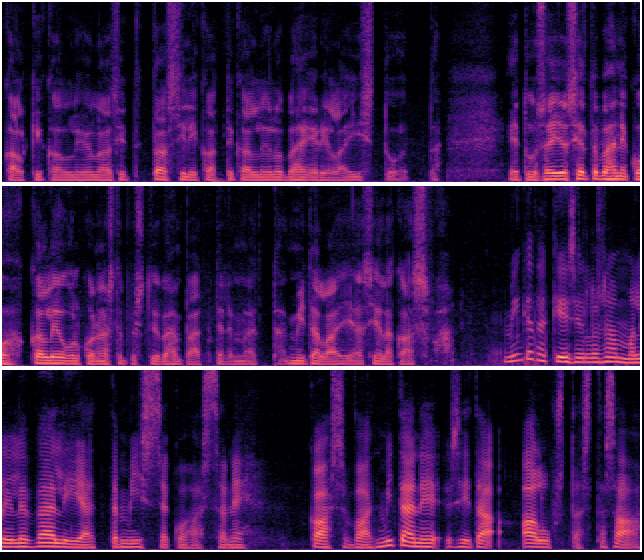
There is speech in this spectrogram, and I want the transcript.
kalkkikallioilla ja sitten taas silikaattikallioilla on vähän eri laistoa. Että, et usein jos sieltä vähän niin kallion ulkonaista pystyy vähän päättelemään, että mitä lajia siellä kasvaa. Minkä takia silloin sammalille väliä, että missä kohdassa ne kasvaa? Että mitä ne siitä alustasta saa?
